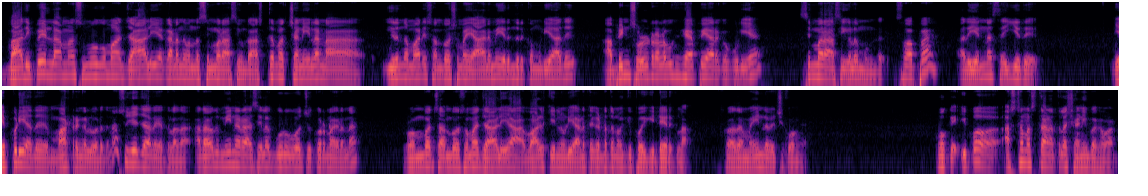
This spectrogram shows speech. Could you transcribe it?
பாதிப்பே இல்லாமல் சுமூகமாக ஜாலியாக கடந்து வந்த சிம்மராசி உண்டு. அஷ்டம சனியில் நான் இருந்த மாதிரி சந்தோஷமாக யாருமே இருந்திருக்க முடியாது அப்படின்னு சொல்கிற அளவுக்கு ஹாப்பியாக இருக்கக்கூடிய சிம்ம ராசிகளும் உண்டு. ஸோ அப்போ அது என்ன செய்யுது? எப்படி அது மாற்றங்கள் வருதுன்னா சுய ஜாதகத்தில் தான். அதாவது மீன ராசியில் குருவோ சுக்கரனோ இருந்தால் ரொம்ப சந்தோஷமாக ஜாலியாக வாழ்க்கையினுடைய அடுத்த கட்டத்தை நோக்கி போய்கிட்டே இருக்கலாம். ஸோ அதை மைண்டில் வச்சுக்கோங்க. ஓகே இப்போது அஷ்டமஸ்தானத்தில் சனி பகவான்.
